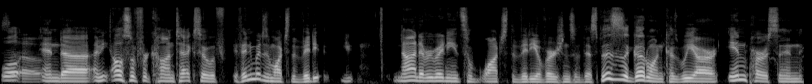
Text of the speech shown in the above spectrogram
Well, So- and uh, I mean, also for context, so if, if anybody doesn't watch the video, you, not everybody needs to watch the video versions of this, but this is a good one because we are in person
